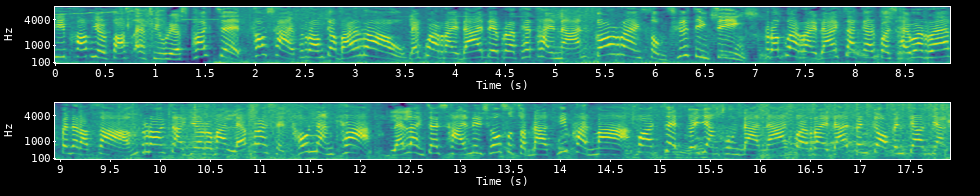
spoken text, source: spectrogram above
ที่ภาพยนตร์ Fast and Furious ภาค 7 เข้าฉายพร้อมกับบ้านเรา และกว่ารายได้ในประเทศไทยนั้น ก็แรงสมชื่อจริงๆเพราะกว่ารายได้จากการเปิดใช้วันแรกเป็นอันดับ 3 รองจากเยอรมันและฝรั่งเศสเท่านั้นค่ะ และหลังจากฉายในช่วงสุดสัปดาห์ที่ผ่านมาฟอร์7ก็ยังคงด่านหน้ากว่ารายได้เป็นกอบเป็นกำอย่าง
